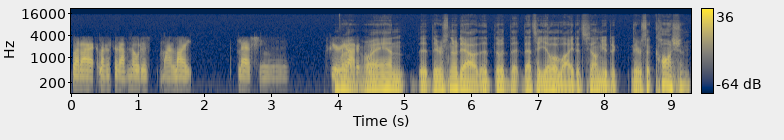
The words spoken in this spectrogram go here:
but I, like I said, I've noticed my light flashing periodically. Right. Well, and th- there's no doubt that, th- that that's a yellow light. It's telling you to there's a caution.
